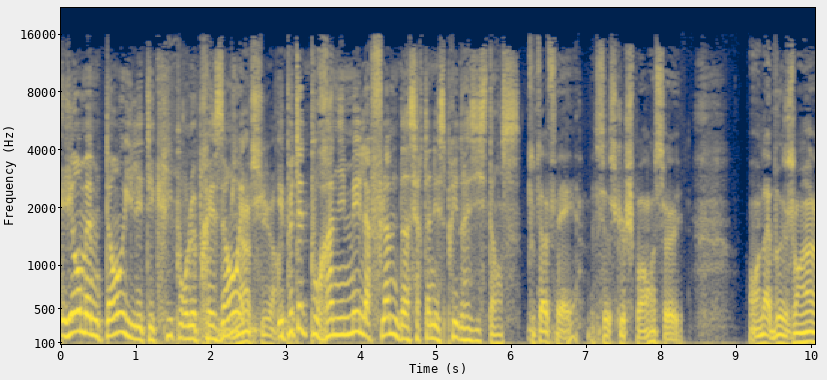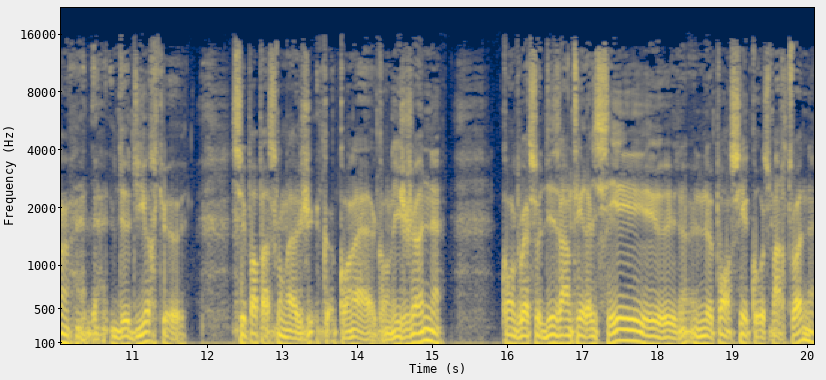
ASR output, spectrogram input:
et en même temps, il est écrit pour le présent, Bien et, sûr. et peut-être pour ranimer la flamme d'un certain esprit de résistance. Tout à fait, c'est ce que je pense on a besoin de dire que c'est pas parce qu'on a qu'on a qu'on est jeune qu'on doit se désintéresser et ne penser qu'au smartphone.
